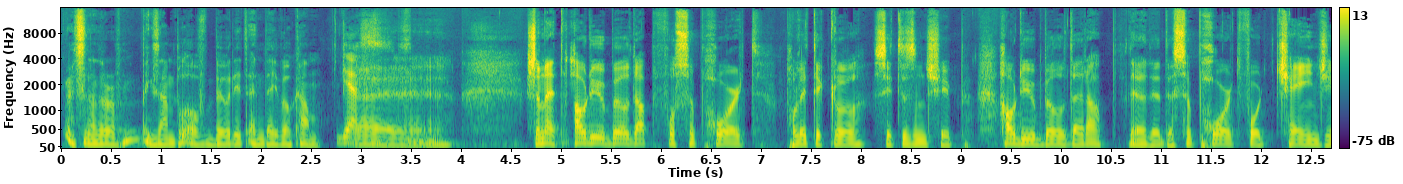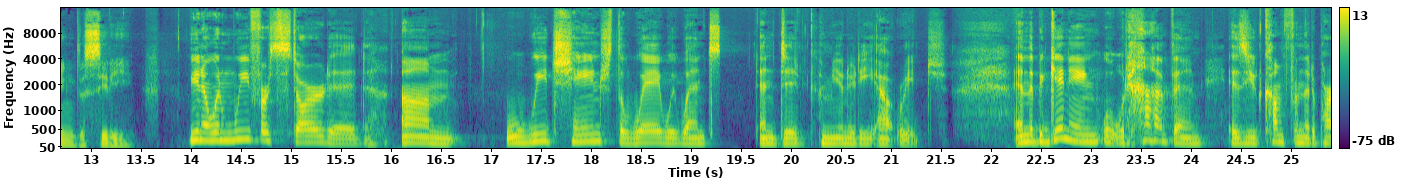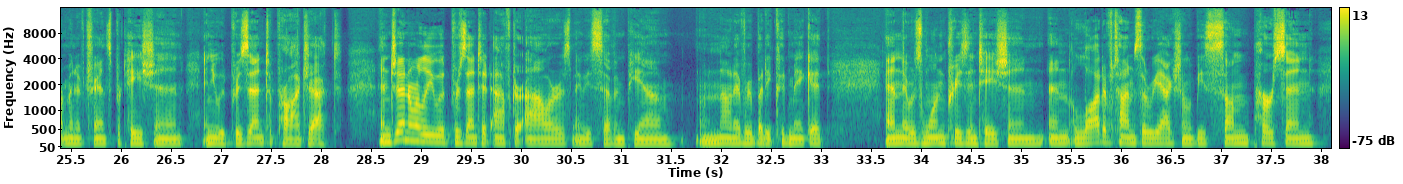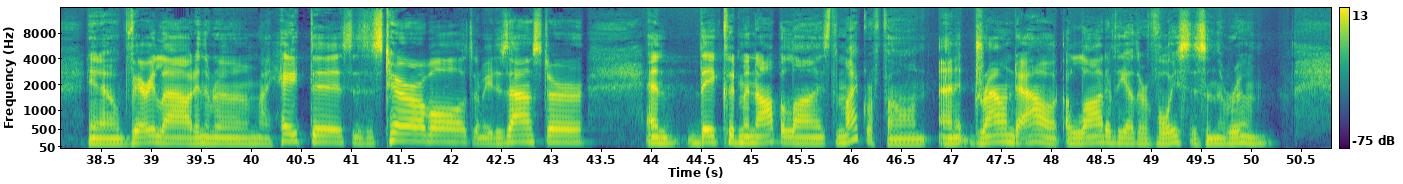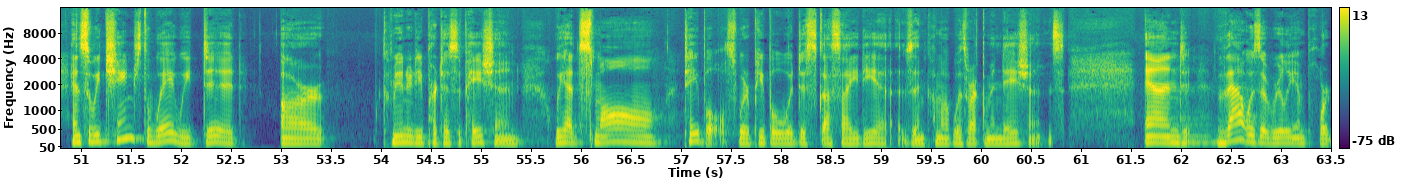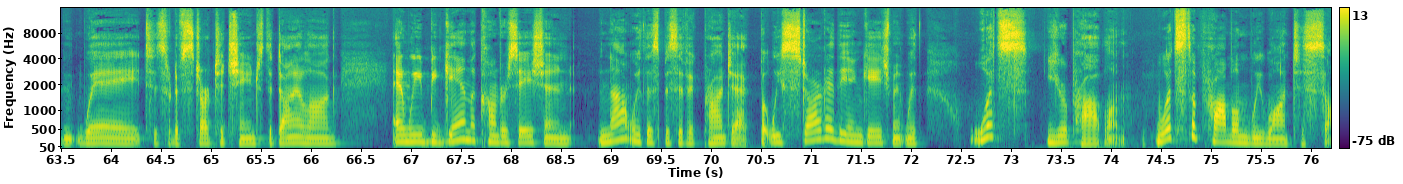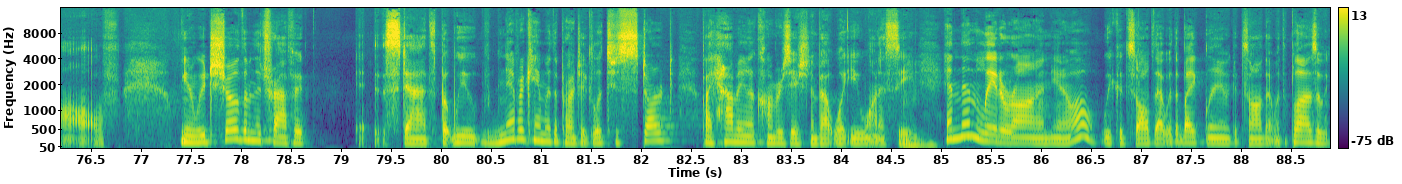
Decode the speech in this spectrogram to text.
It's another example of build it and they will come. Yes. Uh, Janette, how do you build up for support, political citizenship? How do you build that up, the, the, the support for changing the city? You know, when we first started, um, we changed the way we went and did community outreach. In the beginning, what would happen is you'd come from the Department of Transportation and you would present a project. And generally, you would present it after hours, maybe 7 p.m. Not everybody could make it. And there was one presentation, and a lot of times the reaction would be some person, you know, very loud in the room. I hate this. This is terrible. It's going to be a disaster and they could monopolize the microphone and it drowned out a lot of the other voices in the room. And so we changed the way we did our community participation. We had small tables where people would discuss ideas and come up with recommendations. And that was a really important way to sort of start to change the dialogue. And we began the conversation not with a specific project, but we started the engagement with what's your problem? What's the problem we want to solve? You know, we'd show them the traffic uh, stats, but we never came with a project. Let's just start by having a conversation about what you want to see. And then later on, you know, oh, we could solve that with a bike lane, we could solve that with a plaza, we,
